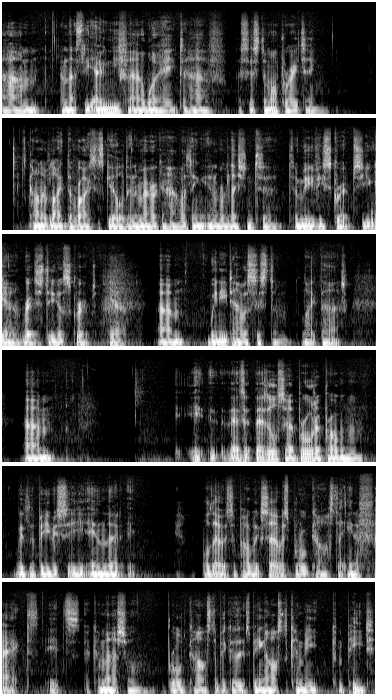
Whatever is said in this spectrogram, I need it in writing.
um, and that's the only fair way to have a system operating. It's kind of like the Writers Guild in America have, I think, in relation to, to movie scripts. You can Yeah. register your script. Yeah. Um, we need to have a system like that. Um, it, it- there's, a, there's also a broader problem with the BBC in that, it, although it's a public service broadcaster, in effect, it's a commercial broadcaster because it's being asked to com- compete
